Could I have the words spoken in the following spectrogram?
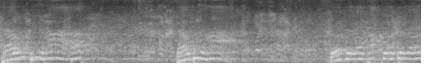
แถวที่ห้าครับแถวที่ห้าเดินไปเลยครับเดินไปเลย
